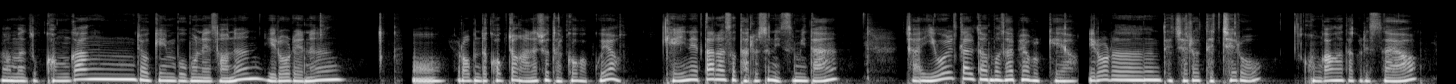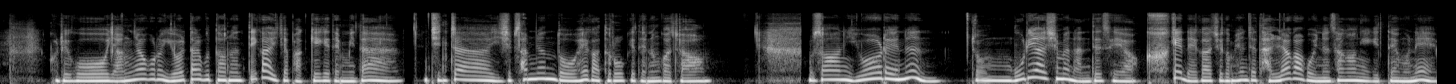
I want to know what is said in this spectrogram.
아마도 건강적인 부분에서는 1월에는 어, 여러분들 걱정 안 하셔도 될 것 같고요. 개인에 따라서 다를 수는 있습니다. 자, 2월 달도 한번 살펴볼게요. 1월은 대체로 대체로 건강하다 그랬어요. 그리고 양력으로 2월 달부터는 띠가 이제 바뀌게 됩니다. 진짜 23년도 해가 들어오게 되는 거죠. 우선 2월에는 좀 무리하시면 안 되세요. 크게 내가 지금 현재 달려가고 있는 상황이기 때문에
